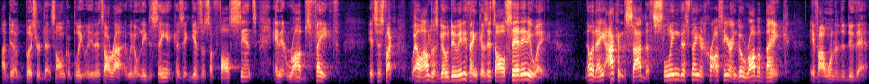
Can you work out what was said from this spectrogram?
I did butchered that song completely, and it's all right. We don't need to sing it because it gives us a false sense and it robs faith. It's just like, well, I'll just go do anything because it's all said anyway. No, it ain't. I can decide to sling this thing across here and go rob a bank if I wanted to do that.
